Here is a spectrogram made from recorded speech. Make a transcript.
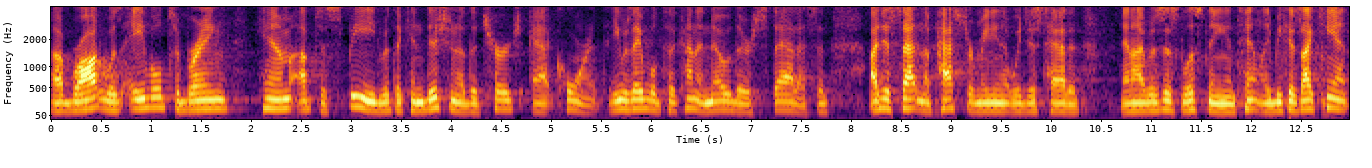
uh, brought was able to bring him up to speed with the condition of the church at Corinth. He was able to kind of know their status. And I just sat in the pastor meeting that we just had, and, and I was just listening intently because I can't,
